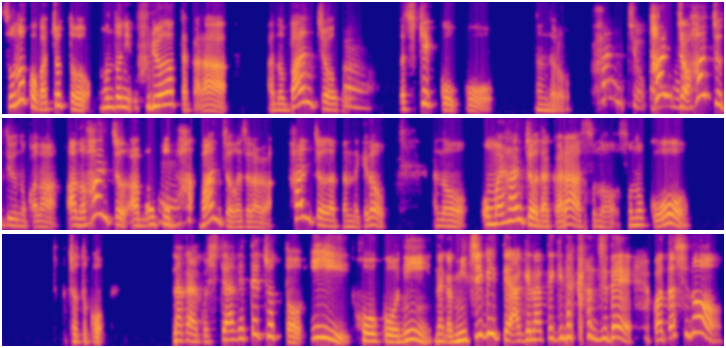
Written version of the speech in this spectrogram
その子がちょっと本当に不良だったから、あの、番長、あ、うん。私結構こう、なんだろう、班長。班長、班長っていうのかな？あの、班長、あ、もううんは番長じゃないわ。班長だったんだけど、あの、お前班長だから、その、その子を、ちょっとこう、仲良くしてあげて、ちょっといい方向に、なんか導いてあげな的な感じで、私の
